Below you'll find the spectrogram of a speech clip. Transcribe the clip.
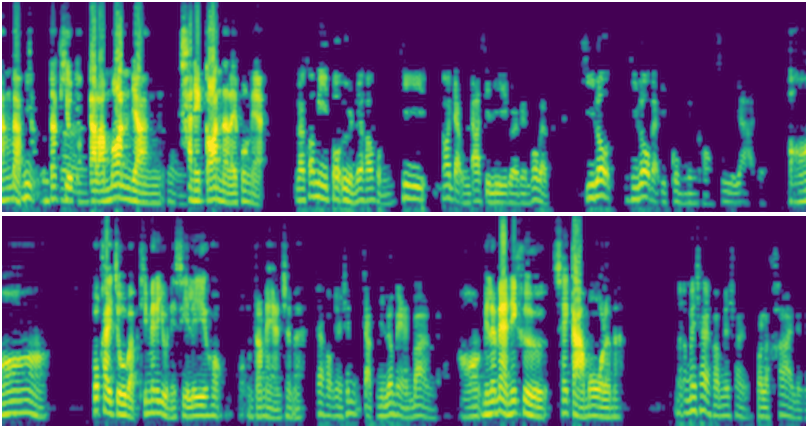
ทั้งแบบอุลตร้าคิวกับการามอนอย่างคาเนกอนอะไรพวกเนี้ย แล้วก็มีตัวอื่นด้วยครับผมที่นอกจากอุลตร้าซีรีส์ด้วยเป็นพวกแบบฮีโร่ฮีโร่แบบอีกกลุ่มหนึ่งของซึบุรายะด้วยอ๋อพวกไคจูแบบที่ไม่ได้อยู่ในซีรีส์ของของอุลตร้าแมนใช่ไหมใช่ครับอย่างเช่นจากมิเรอร์แมนบ้างอ๋อมิเรอร์แมนนี่คือใช่กาโมเลยไหมไม่ไม่ใช่ครับไม่ใช่คนละค่ายเลย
